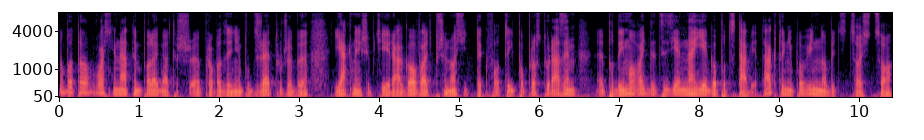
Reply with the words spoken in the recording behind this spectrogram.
no bo to właśnie na tym polega też e, prowadzenie budżetu, żeby jak najszybciej reagować, przenosić te kwoty i po prostu razem podejmować decyzje na jego podstawie, tak? To nie powinno być coś, co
